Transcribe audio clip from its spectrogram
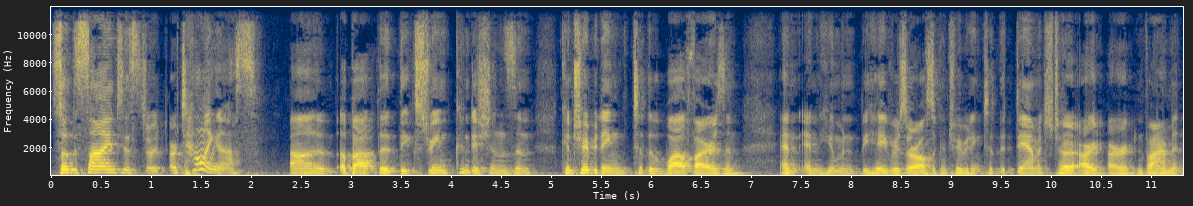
so the scientists are, are telling us uh, about the, the extreme conditions and contributing to the wildfires and, and, and human behaviors are also contributing to the damage to our, our environment.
